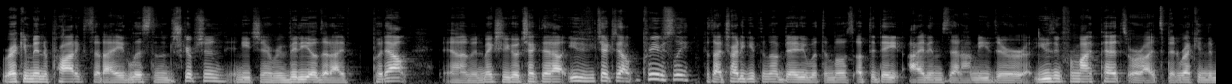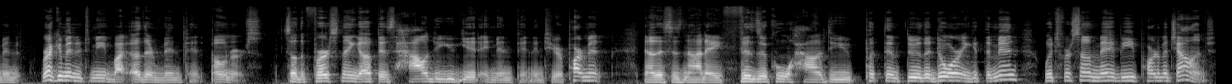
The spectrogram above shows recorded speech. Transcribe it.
recommended products that I list in the description in each and every video that I put out. Um, and make sure you go check that out. Even if you checked it out previously, because I try to keep them updated with the most up-to-date items that I'm either using for my pets or it's been recommended recommended to me by other min pin owners. So the first thing up is how do you get a min pin into your apartment? Now this is not a physical how do you put them through the door and get them in, which for some may be part of a challenge.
